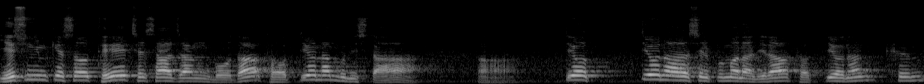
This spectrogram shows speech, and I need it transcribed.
예수님께서 대제사장보다 더 뛰어난 분이시다. 어, 뛰어 뛰어나실 뿐만 아니라 더 뛰어난 큰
